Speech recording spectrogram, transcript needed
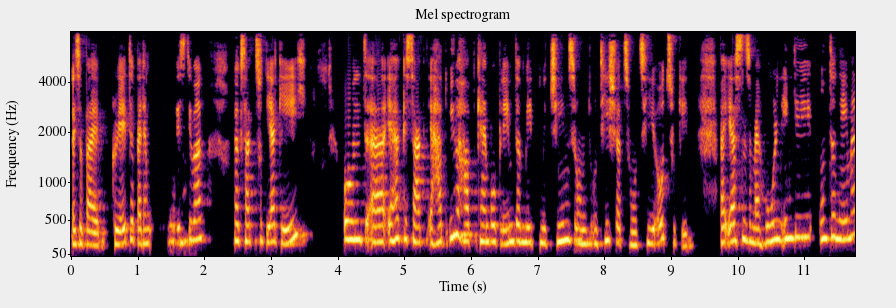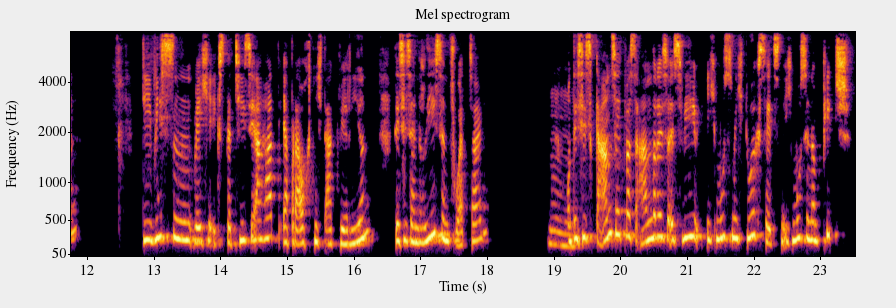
also bei Creator, bei dem Festival, und hat gesagt, zu der gehe ich. Und äh, er hat gesagt, er hat überhaupt kein Problem damit, mit Jeans und, und T-Shirts zum CEO zu gehen. Weil erstens einmal holen ihn die Unternehmen, die wissen, welche Expertise er hat. Er braucht nicht akquirieren. Das ist ein Riesenvorteil. Mhm. Und das ist ganz etwas anderes, als wie ich muss mich durchsetzen. Ich muss in einem Pitch,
